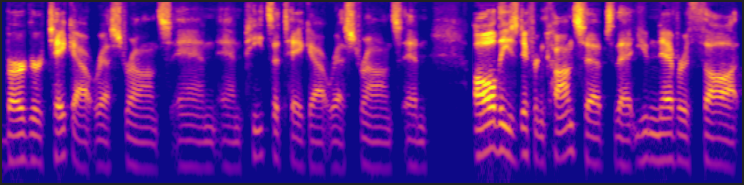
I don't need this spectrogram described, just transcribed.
burger takeout restaurants and and pizza takeout restaurants and all these different concepts that you never thought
